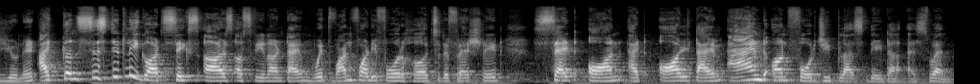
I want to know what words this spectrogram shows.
unit, I consistently got 6 hours of screen on time with 144 Hz refresh rate set on at all time and on 4G plus data as well.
